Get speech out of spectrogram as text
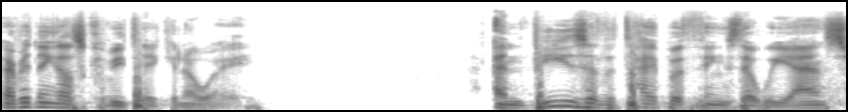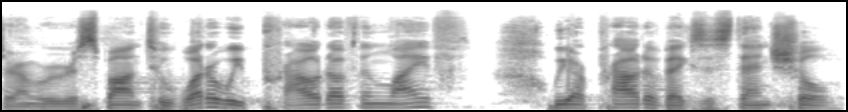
Everything else could be taken away. And these are the type of things that we answer and we respond to. What are we proud of in life? We are proud of existential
